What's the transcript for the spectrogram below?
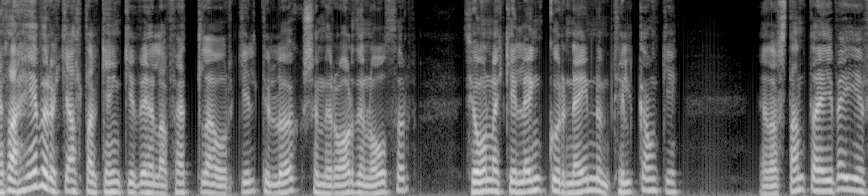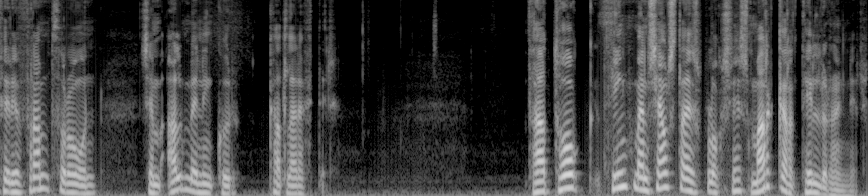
En það hefur ekki alltaf gengið vel að fella úr gildi lög sem eru orðin óþörf, þjón ekki lengur neinum tilgangi eða standa í vegi fyrir framþróun sem almenningur kallar eftir. Það tók þingmenn sjálfstæðisblokksins margar tilraunir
